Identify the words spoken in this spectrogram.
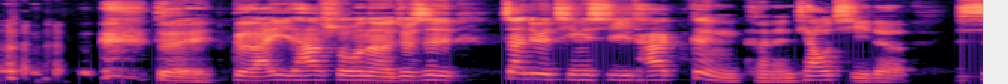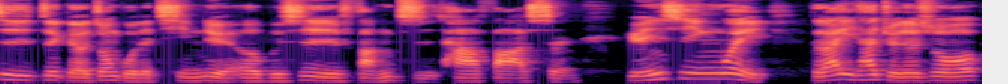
对，葛莱伊他说呢，就是战略清晰，他更可能挑起的是这个中国的侵略，而不是防止它发生。原因是因为。葛莱伊他觉得说，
